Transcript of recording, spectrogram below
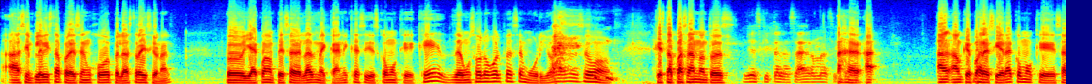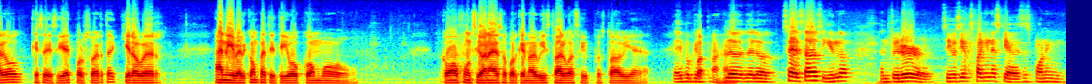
a simple vista parece un juego de peleas tradicional. Pero ya cuando empieza a ver las mecánicas y es como que, ¿qué? De un solo golpe se murió. ¿Qué está pasando? Entonces, Les quitan las armas. Y ajá, a, a- aunque pareciera como que es algo que se decide por suerte, quiero ver a nivel competitivo cómo, cómo funciona eso, porque no he visto algo así pues todavía. Porque de lo, o sea, he estado siguiendo en Twitter, sigo ciertas páginas que a veces ponen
